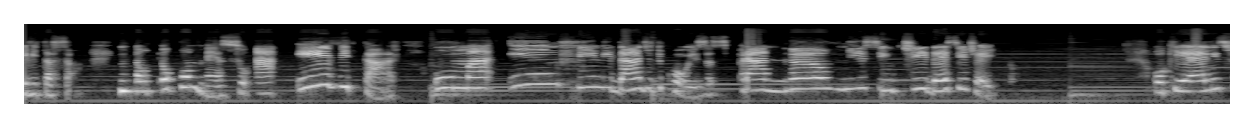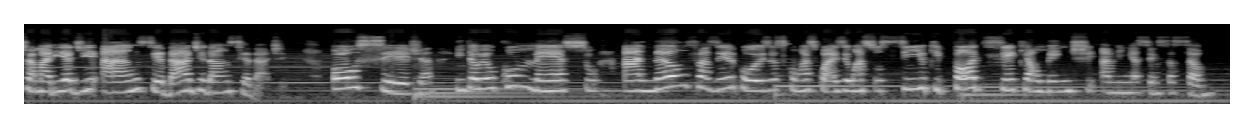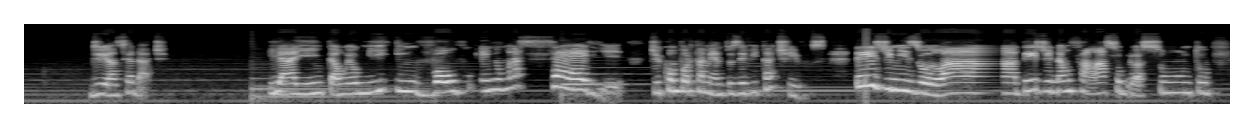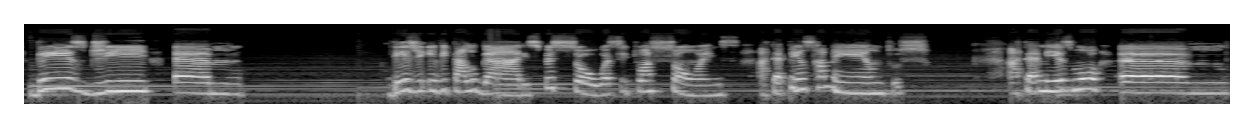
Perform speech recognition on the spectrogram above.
evitação. Então, eu começo a evitar uma infinidade de coisas para não me sentir desse jeito. O que Ellis chamaria de a ansiedade da ansiedade. Ou seja, então eu começo a não fazer coisas com as quais eu associo que pode ser que aumente a minha sensação de ansiedade. E aí, então, eu me envolvo em uma série de comportamentos evitativos, desde me isolar, desde não falar sobre o assunto, desde ehm, desde evitar lugares, pessoas, situações, até pensamentos, até mesmo ehm,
